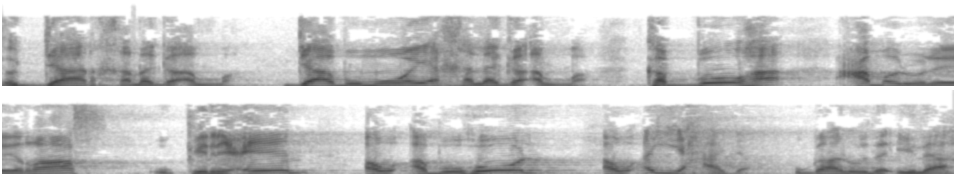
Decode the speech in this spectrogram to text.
حجار خلق الله. جابوا موية خلق الله. كبوها عملوا لي راس وكرعين أو أبو هول أو أي حاجة. وقالوا ده إله.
